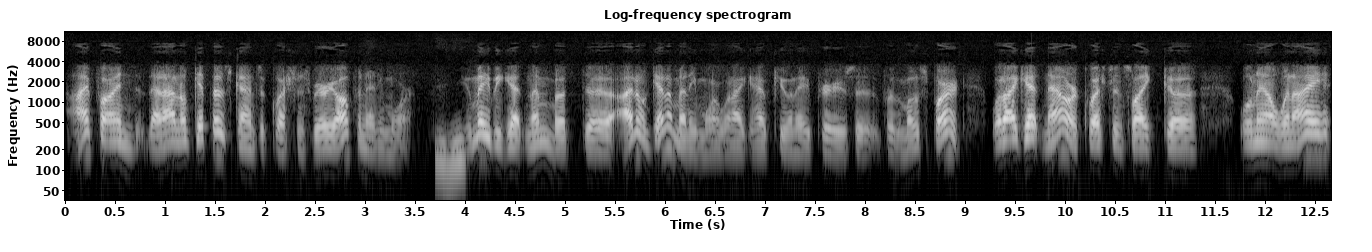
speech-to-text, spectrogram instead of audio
I find that I don't get those kinds of questions very often anymore. Mm-hmm. You may be getting them, but uh, I don't get them anymore when I have Q and A periods uh, for the most part. What I get now are questions like, uh, "Well, now when I uh,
